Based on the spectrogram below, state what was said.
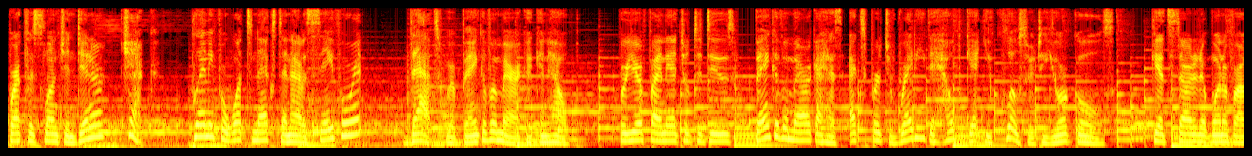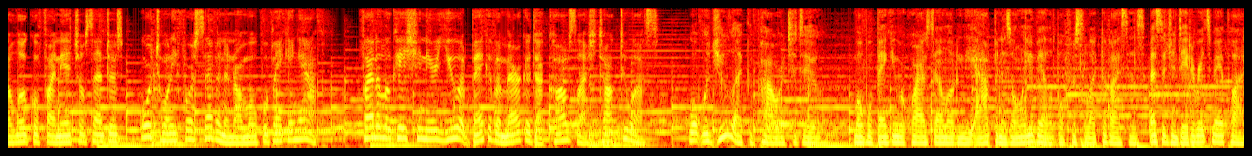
Breakfast, lunch, and dinner? Check. Planning for what's next and how to save for it? That's where Bank of America can help. For your financial to-dos, Bank of America has experts ready to help get you closer to your goals. Get started at one of our local financial centers or 24-7 in our mobile banking app. Find a location near you at bankofamerica.com slash talk to us. What would you like the power to do? Mobile banking requires downloading the app and is only available for select devices. Message and data rates may apply.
